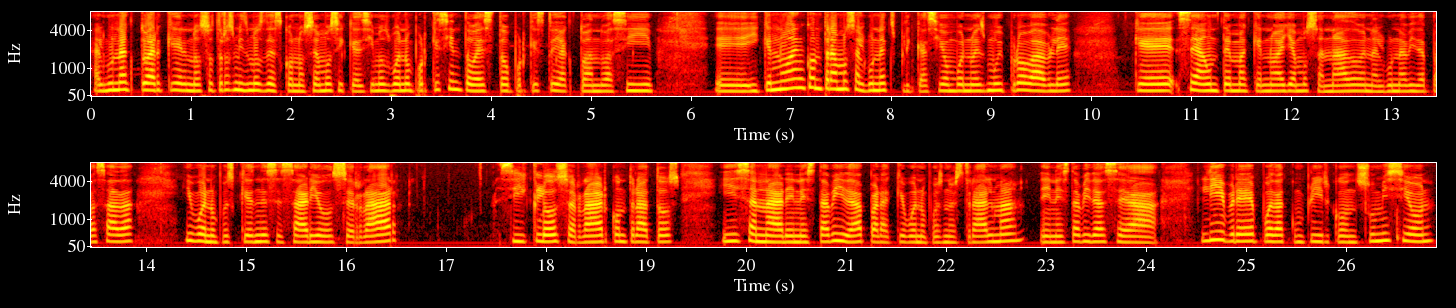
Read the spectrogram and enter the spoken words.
algún actuar que nosotros mismos desconocemos y que decimos, bueno, ¿por qué siento esto? ¿Por qué estoy actuando así? Eh, y que no encontramos alguna explicación, bueno, es muy probable que sea un tema que no hayamos sanado en alguna vida pasada y bueno, pues que es necesario cerrar ciclos, cerrar contratos y sanar en esta vida para que, bueno, pues nuestra alma en esta vida sea libre, pueda cumplir con su misión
